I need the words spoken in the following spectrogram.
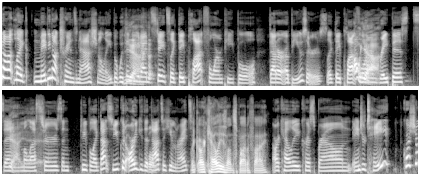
not like maybe not transnationally, but within Yeah. the United States, like they platform people that are abusers. Like they oh, platform Oh, yeah. rapists and Yeah, yeah, yeah. molesters and people like that. So you could argue that Well, that's a human rights. like R. Kelly's on Spotify. R. Kelly, Chris Brown, Andrew Tate? Question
